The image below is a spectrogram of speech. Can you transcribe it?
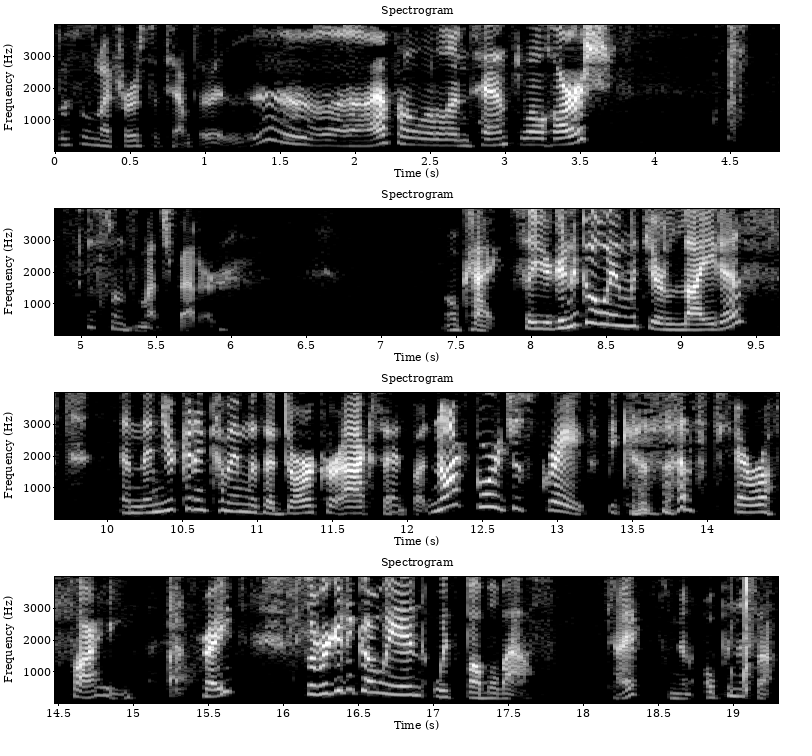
This was my first attempt. Ugh, that's a little intense, a little harsh. This one's much better. Okay, so you're going to go in with your lightest and then you're going to come in with a darker accent, but not gorgeous grape because that's terrifying, right? So we're going to go in with bubble bath. Okay, so I'm going to open this up.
